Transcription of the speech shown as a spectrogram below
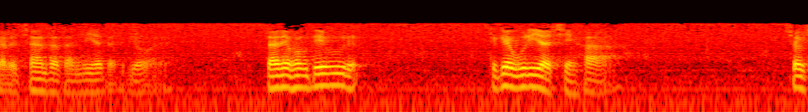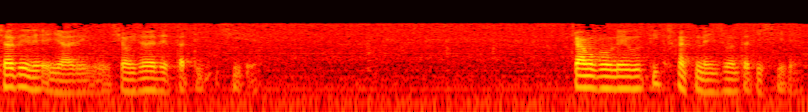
ကတော့ချမ်းသာသာနေရတတ်တယ်ပြောပါတယ်။ဒါလည်းမဟုတ်သေးဘူးတဲ့။တကယ်ဝိရိယရှင်ဟာရှောင်ရှားတဲ့အရာတွေကိုရှောင်ရှားတဲ့တတ္တိရှိတယ်။ကာမဂုဏ်တွေကိုသိခတ်နိုင်စွမ်းတတ္တိရှိတယ်။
